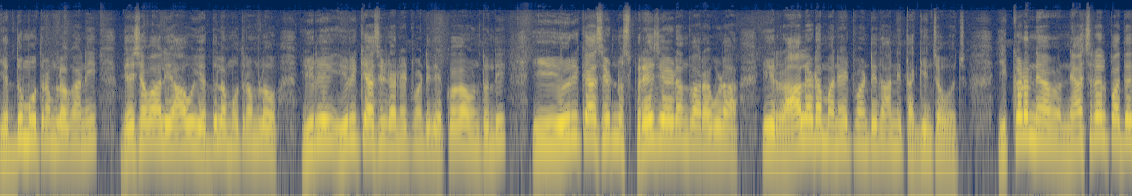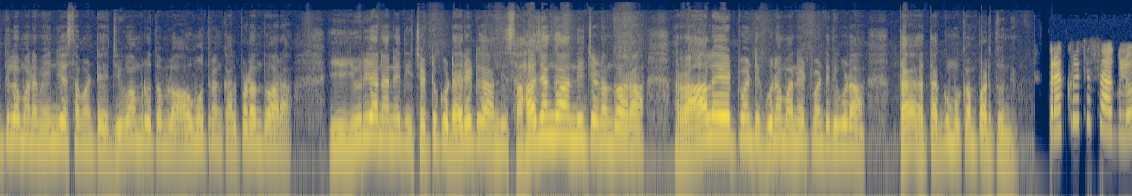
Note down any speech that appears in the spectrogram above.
ఎద్దు మూత్రంలో కానీ దేశవాళీ ఆవు ఎద్దుల మూత్రంలో యూరి యూరిక్ యాసిడ్ అనేటువంటిది ఎక్కువగా ఉంటుంది. ఈ యూరిక్ యాసిడ్ను స్ప్రే చేయడం ద్వారా కూడా ఈ రాలడం అనేటువంటి దాన్ని తగ్గించవచ్చు. ఇక్కడ న్యాచురల్ పద్ధతిలో మనం ఏం చేస్తామంటే జీవామృతంలో ఆవుమూత్రం కలపడం ద్వారా ఈ యూరియాన్ అనేది చెట్టుకు డైరెక్ట్గా అంది సహజంగా అందించడం ద్వారా రాలేటువంటి గుణం అనేటువంటిది కూడా త తగ్గుముఖం పడుతుంది. ప్రకృతి సాగులో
